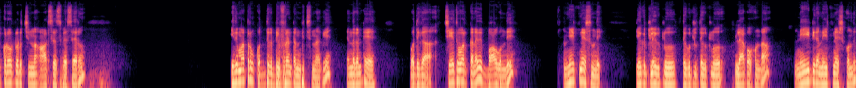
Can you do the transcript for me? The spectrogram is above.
ఇక్కడ ఒకటి చిన్న ఆర్ట్స్ వేసి వేశారు. ఇది మాత్రం కొద్దిగా డిఫరెంట్ అనిపించింది నాకు. ఎందుకంటే కొద్దిగా చేతి వర్క్ అనేది బాగుంది. నీట్నెస్ ఉంది. ఎగుట్లు ఎగుట్లు తెగుట్లు తెగుట్లు లేకోకుండా నీట్గా నీట్నెస్ ఉంది.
